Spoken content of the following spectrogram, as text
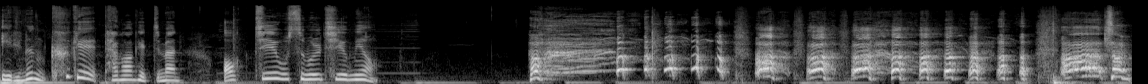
1위는 크게 당황했지만 억지 웃음을 지으며 아, 참,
